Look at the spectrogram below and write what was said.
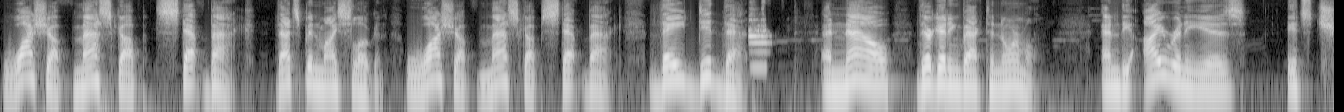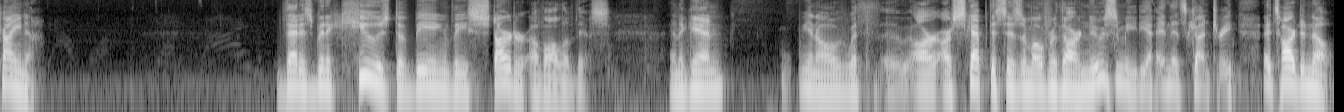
wash up, mask up, step back. That's been my slogan. Wash up, mask up, step back. They did that. And now they're getting back to normal. And the irony is, it's China that has been accused of being the starter of all of this. And again, you know, with uh, our, our skepticism over our news media in this country, it's hard to know.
